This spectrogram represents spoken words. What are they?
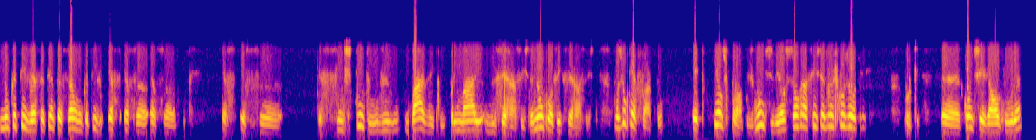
nunca tive essa tentação, nunca tive esse, essa, essa, esse, esse, esse instinto de, básico, primário, de ser racista. Não consigo ser racista. Mas o que é facto é que eles próprios, muitos deles, são racistas uns com os outros porque uh, quando chega à altura,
